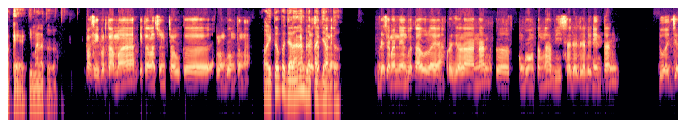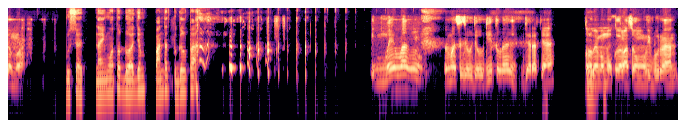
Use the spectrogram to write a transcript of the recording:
oke. Gimana tuh? Pasti pertama kita langsung jauh ke Lombong Tengah. Oh, itu perjalanan Ini berapa jam tuh? Berdasarkan yang gue tahu lah ya, perjalanan ke Lombong Tengah bisa dari Raden Intan dua jam lah. Buset, naik motor 2 jam pantat pegel, Pak. Memang memang sejauh-jauh gitu lah jaraknya. Kalau Oh. memang mau ke langsung liburan,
